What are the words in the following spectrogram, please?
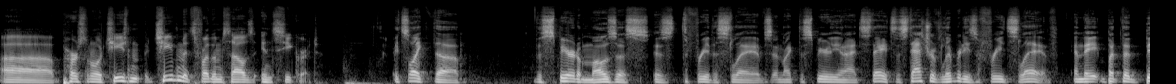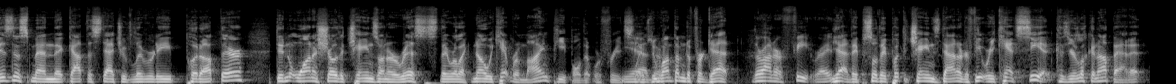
uh, personal achievements for themselves in secret. It's like the the spirit of Moses is to free the slaves, and like the spirit of the United States, the Statue of Liberty is a freed slave. And they, but the businessmen that got the Statue of Liberty put up there didn't want to show the chains on our wrists. They were like, no, we can't remind people that we're freed Yeah, slaves. We want them to forget. They're on our feet, right? Yeah, they, so they put the chains down at her feet where you can't see it because you're looking up at it.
